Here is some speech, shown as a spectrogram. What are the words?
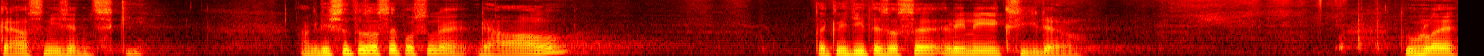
krásný ženský. A když se to zase posune dál, tak vidíte zase linii křídel. Tuhle,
